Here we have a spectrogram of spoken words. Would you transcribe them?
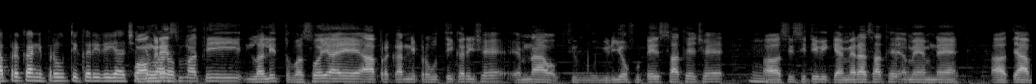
આ પ્રકારની પ્રવૃત્તિ કરી રહ્યા છે? કોંગ્રેસમાંથી લલિત વસોયાએ આ પ્રકારની પ્રવૃત્તિ કરી છે. એમના વીડિયો ફૂટેજ સાથે છે સીસીટીવી કેમેરા સાથે અમે એમને ત્યાં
